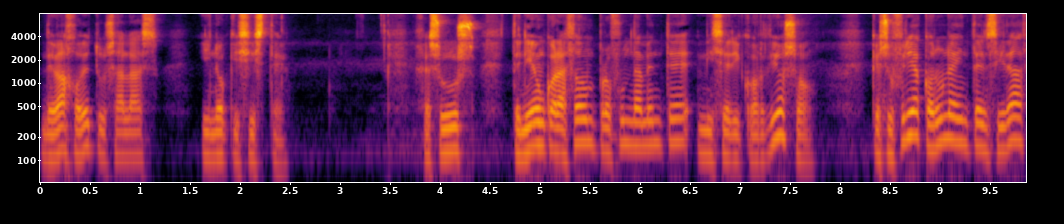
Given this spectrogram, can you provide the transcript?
debajo de tus alas y no quisiste. Jesús tenía un corazón profundamente misericordioso, que sufría con una intensidad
